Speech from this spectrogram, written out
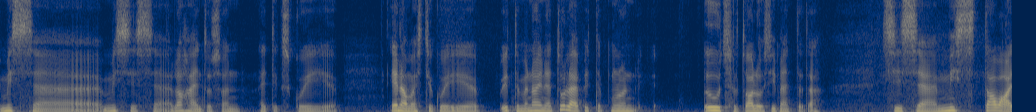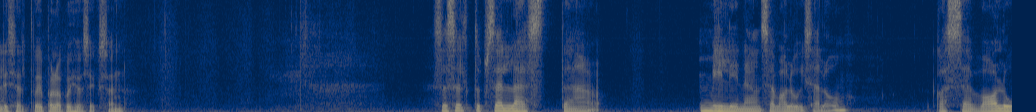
mis, mis siis lahendus on, näiteks kui enamasti, kui ütleme, naine tuleb, ütleb, mul on õudselt valus imetada, siis mis tavaliselt võib-olla põhjuseks on? see sõltub sellest, milline on see valu iseloom kas see valu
